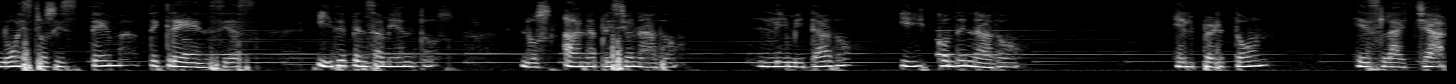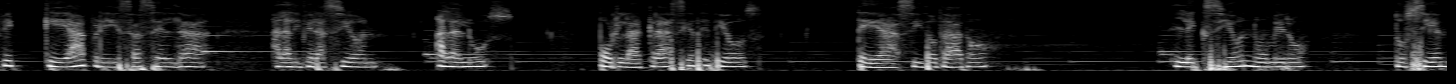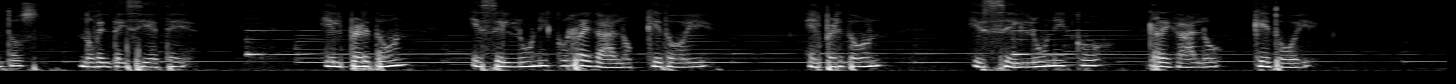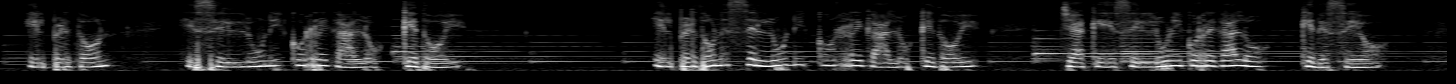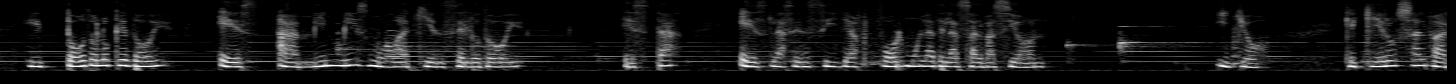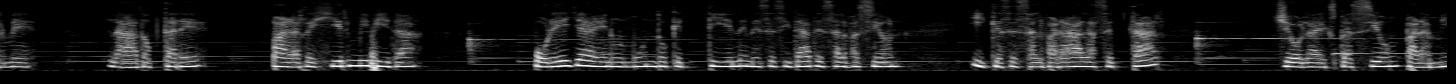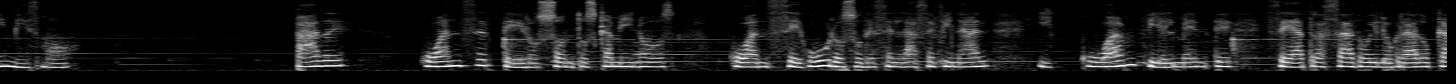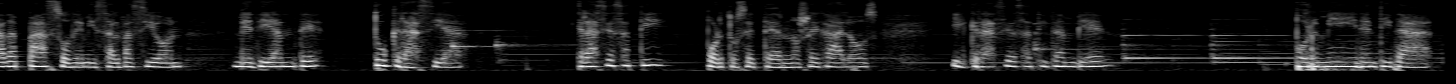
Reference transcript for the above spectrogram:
nuestro sistema de creencias y de pensamientos nos han aprisionado, limitado y condenado. El perdón es la llave que abre esa celda a la liberación, a la luz. Por la gracia de Dios te ha sido dado. Lección número 297. El perdón es el único regalo que doy. El perdón es el único regalo que doy. El perdón es el único regalo que doy. El perdón es el único regalo que doy, ya que es el único regalo que deseo. Y todo lo que doy es a mí mismo a quien se lo doy. Esta es la sencilla fórmula de la salvación. Y yo, que quiero salvarme, la adoptaré para regir mi vida por ella en un mundo que tiene necesidad de salvación y que se salvará al aceptar yo la expresión para mí mismo. Padre, cuán certeros son tus caminos, cuán seguro su desenlace final y cuán fielmente se ha trazado y logrado cada paso de mi salvación mediante tu gracia. Gracias a ti por tus eternos regalos y gracias a ti también por mi identidad.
